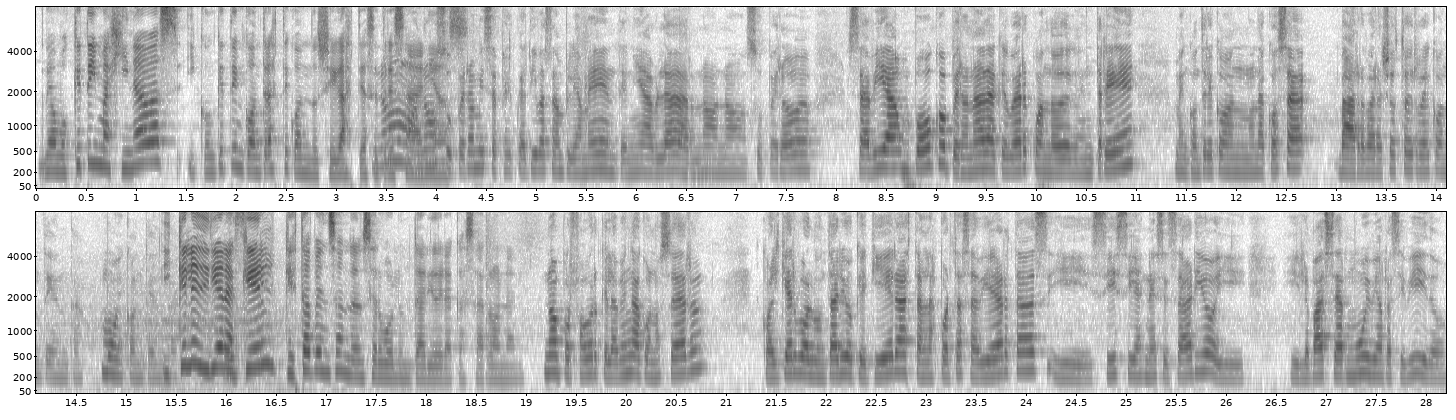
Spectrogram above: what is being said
digamos, ¿Qué te imaginabas y con qué te encontraste cuando llegaste hace tres años? No, superó mis expectativas ampliamente, ni hablar, no, no, superó, sabía un poco, pero nada que ver cuando entré, me encontré con una cosa Bárbara, yo estoy re contenta, muy contenta. ¿Y qué le dirían a aquel que está pensando en ser voluntario de la Casa Ronald? No, por favor, que la venga a conocer. Cualquier voluntario que quiera, están las puertas abiertas y sí, sí es necesario y, lo va a ser muy bien recibido.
